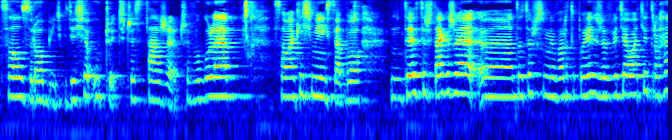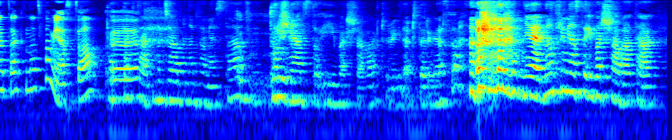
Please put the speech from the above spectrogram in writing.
Co zrobić, gdzie się uczyć, czy staże, czy w ogóle są jakieś miejsca, bo to jest też tak, że yy, to też w sumie warto powiedzieć, że wy działacie trochę tak na dwa miasta. Tak, tak, tak. My działamy na dwa miasta. Trójmiasto i Warszawa, czyli na cztery miasta. Nie, no Trójmiasto i Warszawa, tak.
